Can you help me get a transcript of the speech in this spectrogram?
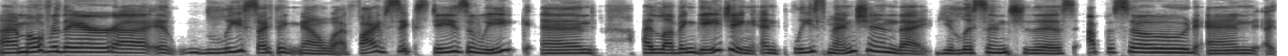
I'm over there uh, at least, I think now, what, five, six days a week. And I love engaging. And please mention that you listen to this episode and uh,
